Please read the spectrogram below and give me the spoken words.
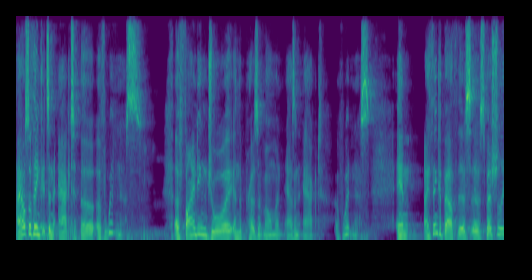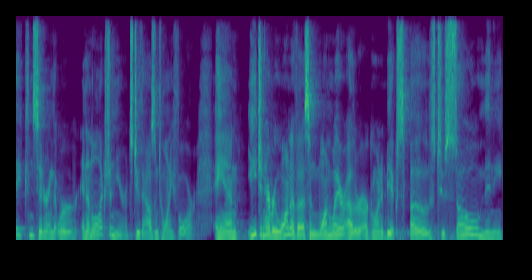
i also think it's an act of, of witness of finding joy in the present moment as an act of witness and I think about this, especially considering that we're in an election year. It's 2024. And each and every one of us, in one way or other, are going to be exposed to so many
